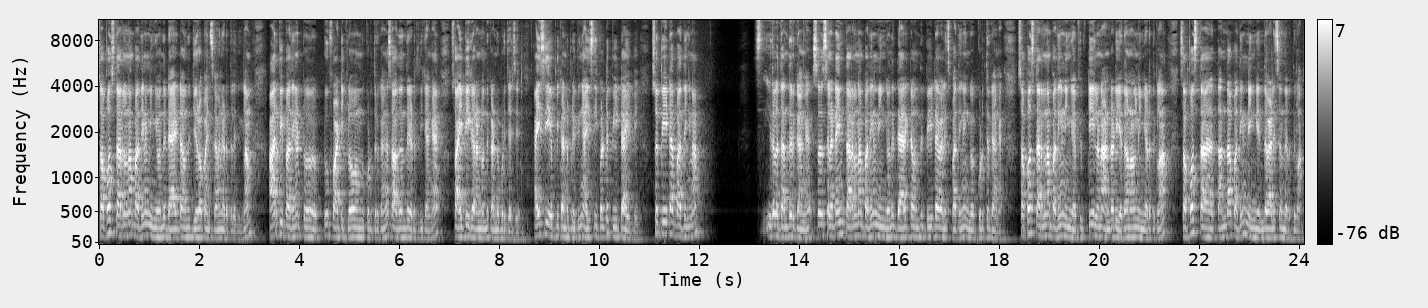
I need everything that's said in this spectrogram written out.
சப்போஸ் தரலனா பார்த்தீங்கன்னா நீங்கள் வந்து டேரெக்டாக வந்து ஜீரோ பாயிண்ட் செவன் எடுத்து எழுதிக்கலாம். ஆர்பி பார்த்தீங்கன்னா டூ டூ ஃபார்ட்டி கிலோ வந்து கொடுத்துருக்காங்க. ஸோ அது வந்து எடுத்துருக்காங்க. ஸோ ஐபி கரண்ட் வந்து கண்டுபிடிச்சாச்சு. ஐசி எப்படி கண்டுபிடிப்பீங்க? IC equal to beta IB so beta பார்த்தீங்கன்னா இதில் தந்திருக்காங்க. ஸோ சில டைம் தரலனா பார்த்தீங்கன்னா நீங்கள் வந்து டேரெக்டாக வந்து பீட்டா வேல்யூஸ் பார்த்தீங்கன்னா இங்கே கொடுத்துருக்காங்க. சப்போஸ் தரலனா பார்த்தீங்கன்னா நீங்கள் ஃபிஃப்டி இல்லைனா ஹண்ட்ரட் எதோ நீங்கள் எடுத்துக்கலாம். சப்போஸ் த தந்தா பார்த்தீங்கன்னா நீங்கள் இந்த வேல்யூஸ் வந்து எடுத்துக்கலாம்.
